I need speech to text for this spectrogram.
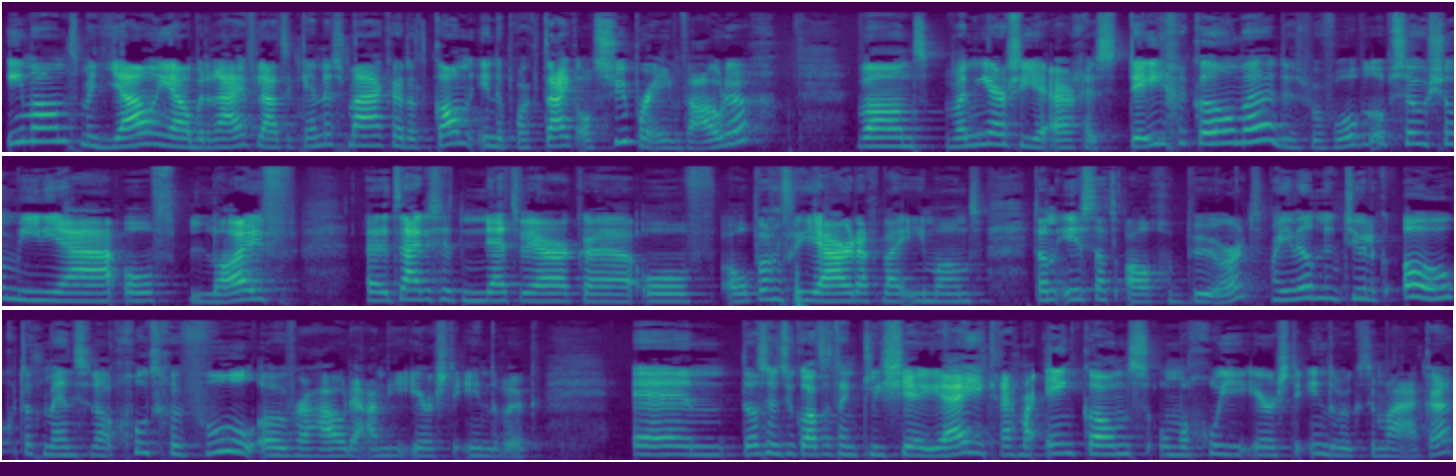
Iemand met jou en jouw bedrijf laten kennismaken, dat kan in de praktijk al super eenvoudig. Want wanneer ze je ergens tegenkomen, dus bijvoorbeeld op social media of live uh, tijdens het netwerken of op een verjaardag bij iemand, dan is dat al gebeurd. Maar je wilt natuurlijk ook dat mensen een goed gevoel overhouden aan die eerste indruk. En dat is natuurlijk altijd een cliché. Hè? Je krijgt maar één kans om een goede eerste indruk te maken.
